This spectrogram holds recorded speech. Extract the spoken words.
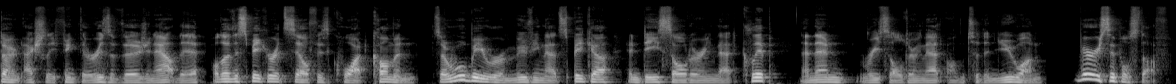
don't actually think there is a version out there, although the speaker itself is quite common. So we'll be removing that speaker and desoldering that clip and then resoldering that onto the new one. Very simple stuff.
